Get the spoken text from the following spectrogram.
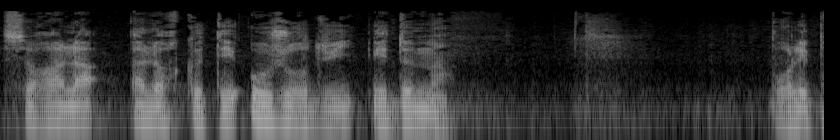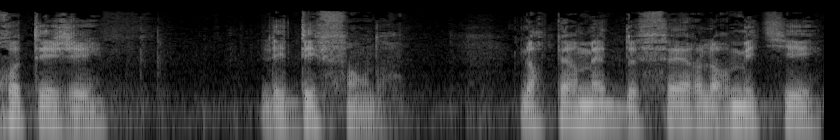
sera là à leur côté aujourd'hui et demain pour les protéger, les défendre, leur permettre de faire leur métier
